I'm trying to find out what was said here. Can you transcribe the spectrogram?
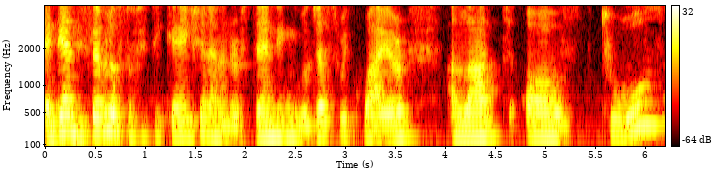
again, this level of sophistication and understanding will just require a lot of tools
